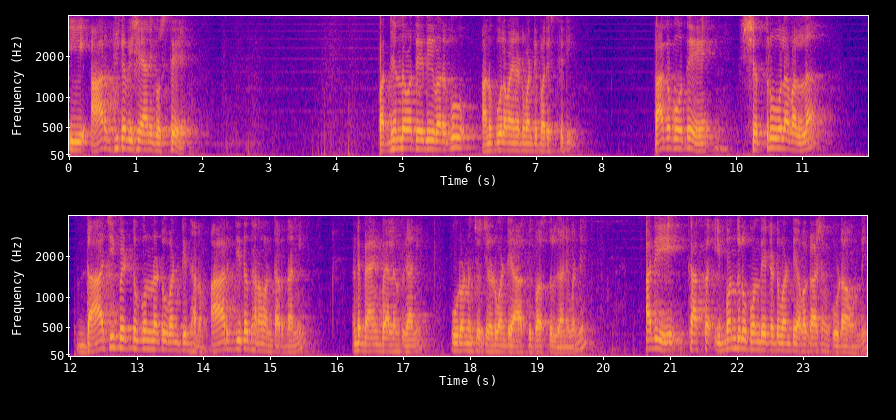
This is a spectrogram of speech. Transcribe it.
ఈ ఆర్థిక విషయానికి వస్తే పద్దెనిమిదవ తేదీ వరకు అనుకూలమైనటువంటి పరిస్థితి. కాకపోతే శత్రువుల వల్ల దాచిపెట్టుకున్నటువంటి ధనం ఆర్జిత ధనం అంటారు దాన్ని. అంటే బ్యాంక్ బ్యాలెన్స్ కానీ పూర్వం నుంచి వచ్చినటువంటి ఆస్తిపాస్తులు కానివ్వండి. అది కాస్త ఇబ్బందులు పొందేటటువంటి అవకాశం కూడా ఉంది.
